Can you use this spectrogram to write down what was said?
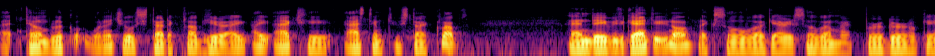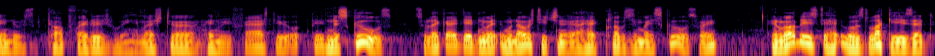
uh, tell them, look, why don't you start a club here? I, I actually asked them to start clubs. And they began to, you know, like Silva, Gary Silva, Mark Berger, okay, and there was top fighters, Wayne Yamashita, Henry Fast, they, in the schools. So like I did when when I was teaching, I had clubs in my schools, right? And a lot of these what was lucky is that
